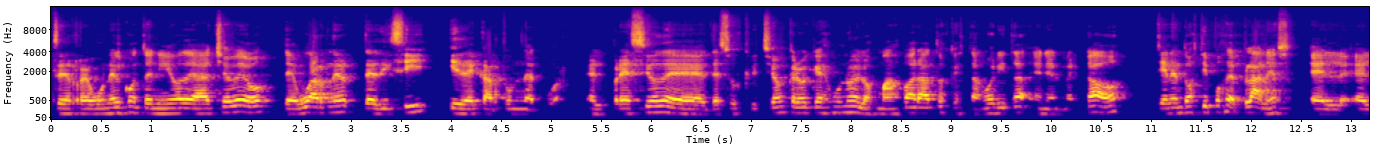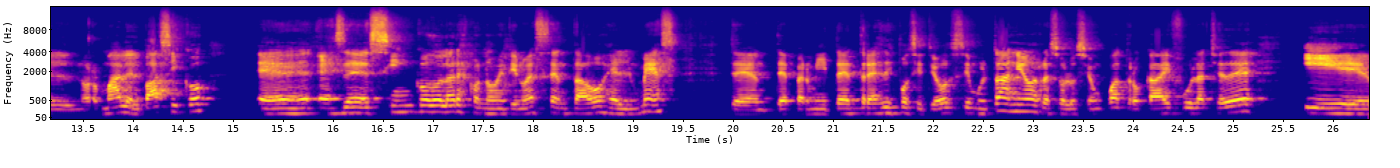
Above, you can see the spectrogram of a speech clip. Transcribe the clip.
se reúne el contenido de HBO, de Warner, de DC y de Cartoon Network el precio de, suscripción creo que es uno de los más baratos que están ahorita en el mercado. Tienen dos tipos de planes. El, normal, el básico, eh, es de 5 dólares con 99 centavos el mes. Te, te, permite tres dispositivos simultáneos, resolución 4K y Full HD y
